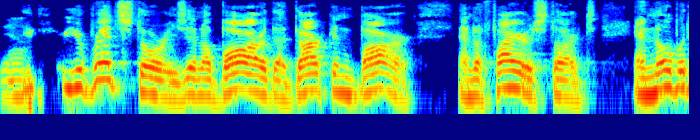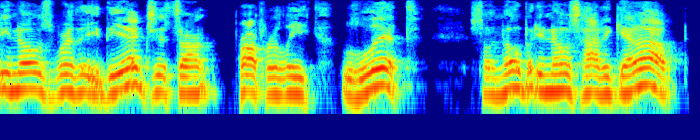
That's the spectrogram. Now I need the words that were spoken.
Yeah. You, have read stories in a bar, the darkened bar, and a fire starts, and nobody knows where the, the exits aren't properly lit, so nobody knows how to get out.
